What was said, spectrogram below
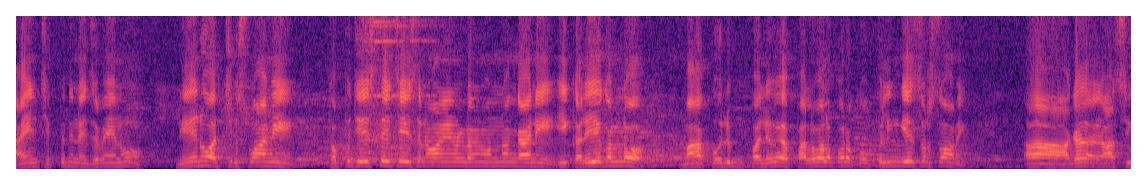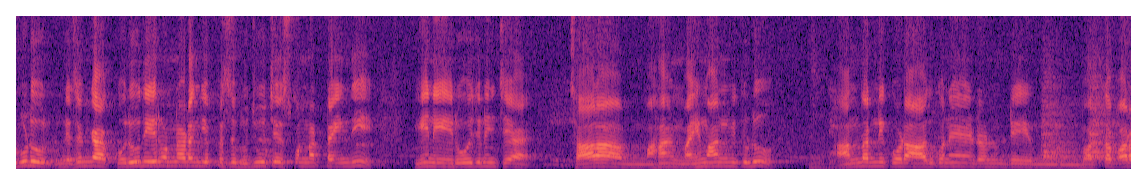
ఆయన చెప్పింది నిజమేను. నేను అర్చక స్వామి తప్పు చేస్తే చేసిన ఉన్నాం కానీ ఈ కలియుగంలో మా కొలి పలివ పలవలపుర కొప్పలింగేశ్వర స్వామి. అగ ఆ శివుడు నిజంగా కొలువు తీరున్నాడని చెప్పేసి రుజువు చేసుకున్నట్టయింది. ఈయన ఈ రోజు నుంచే చాలా మహా మహిమాన్వితుడు. అందరినీ కూడా ఆదుకునేటువంటి భక్తపర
